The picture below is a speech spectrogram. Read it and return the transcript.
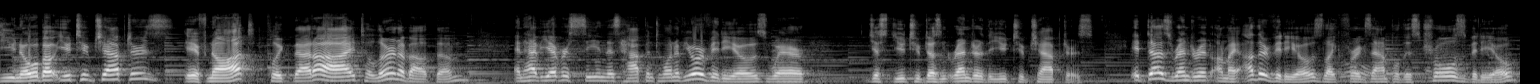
Do you know about YouTube chapters? If not, click that I to learn about them. And have you ever seen this happen to one of your videos where just YouTube doesn't render the YouTube chapters? It does render it on my other videos, like for example this Trolls video.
